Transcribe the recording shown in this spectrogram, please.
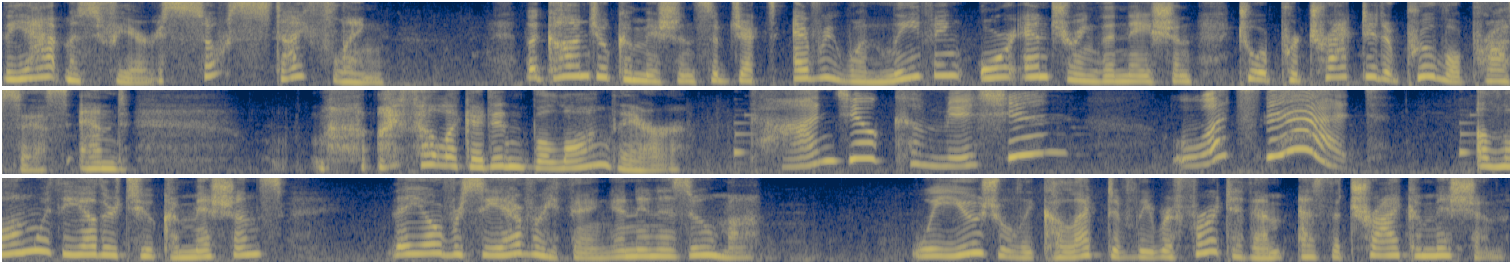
The atmosphere is so stifling. The Kanjou Commission subjects everyone leaving or entering the nation to a protracted approval process, and I felt like I didn't belong there. Kanjou Commission? What's that? Along with the other two commissions, they oversee everything in Inazuma. We usually collectively refer to them as the Tri-Commission.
